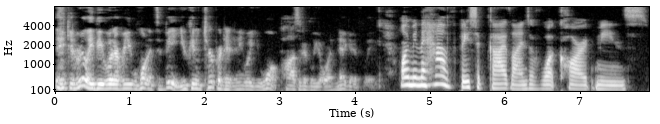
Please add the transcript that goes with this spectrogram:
It can really be whatever you want it to be. You can interpret it any way you want, positively or negatively. Well, I mean, they have basic guidelines of what card means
